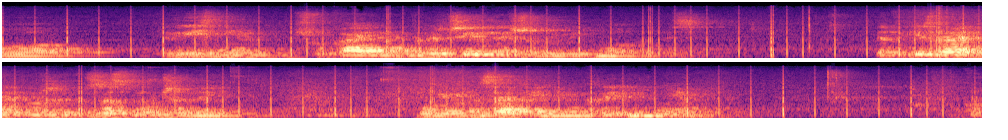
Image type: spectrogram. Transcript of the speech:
Бо різні шукаємо причини, щоб відмовитися. Я такий, знаєте, дуже засмучений був я на Західній Україні. Ко-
